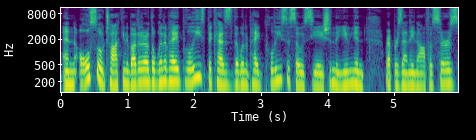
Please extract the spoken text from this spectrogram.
and also talking about it are the Winnipeg Police because the Winnipeg Police Association, the union representing officers,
